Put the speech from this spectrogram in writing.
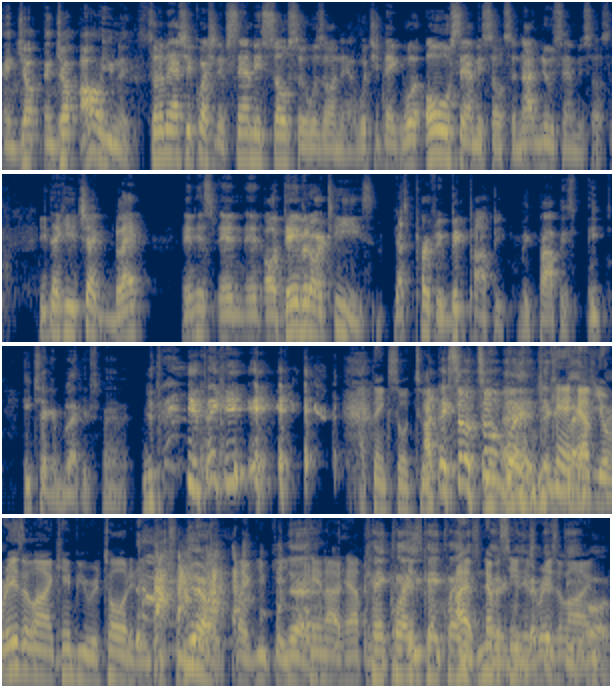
and jump and jump all you niggas? So let me ask you a question: If Sammy Sosa was on there, what you think? What old Sammy Sosa, not new Sammy Sosa? You think he'd check black in his in, in or David Ortiz? That's perfect, Big Papi. Big Papi's he he checking black Hispanic. You think, you think he? I think so too. I think so too, Yeah. but you can't black have your razor line can't be retarded and be treated Yeah. right. like you, can, you Yeah. cannot happen. Can't claim you can't claim. I have never seen when his razor line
